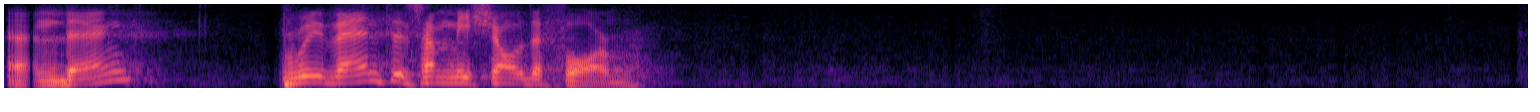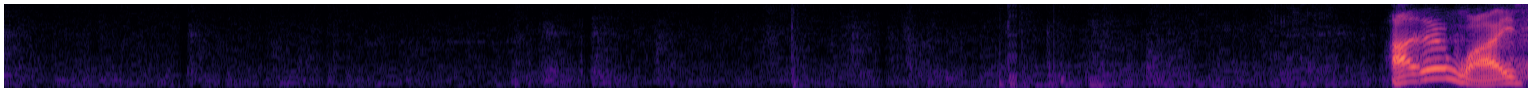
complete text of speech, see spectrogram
and then prevent the submission of the form. Otherwise,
